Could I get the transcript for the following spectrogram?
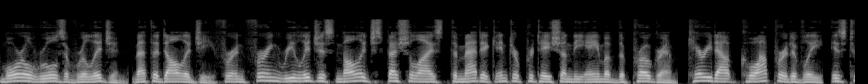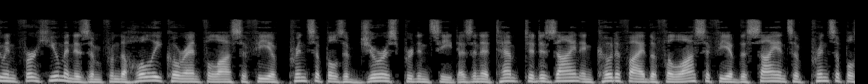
Moral Rules of Religion Methodology for Inferring Religious Knowledge Specialized Thematic Interpretation. The aim of the program, carried out cooperatively, is to infer humanism from the Holy Koran philosophy of principles of jurisprudenceit as an attempt to design and codify the philosophy of the science of principle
